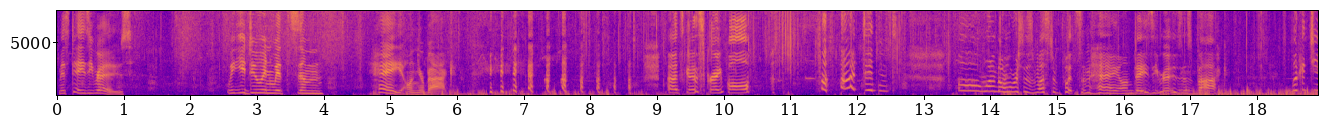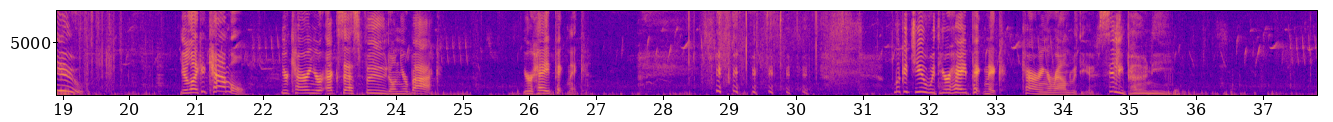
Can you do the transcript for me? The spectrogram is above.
Miss DaisyRose, what you doing with some hay on your back? That's gonna scrape off. it didn't. Oh, one of the horses must have put some hay on DaisyRose's back. Look at you. You're like a camel. You're carrying your excess food on your back. Your hay picnic. Look at you with your hay picnic carrying around with you. Silly pony.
